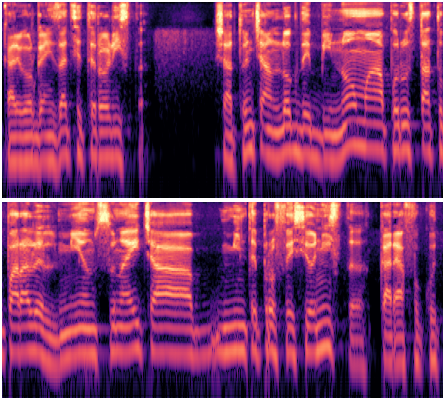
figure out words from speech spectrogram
care e o organizație teroristă. Și atunci, în loc de binom, a apărut statul paralel. Mie îmi sună aici minte profesionistă care a făcut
